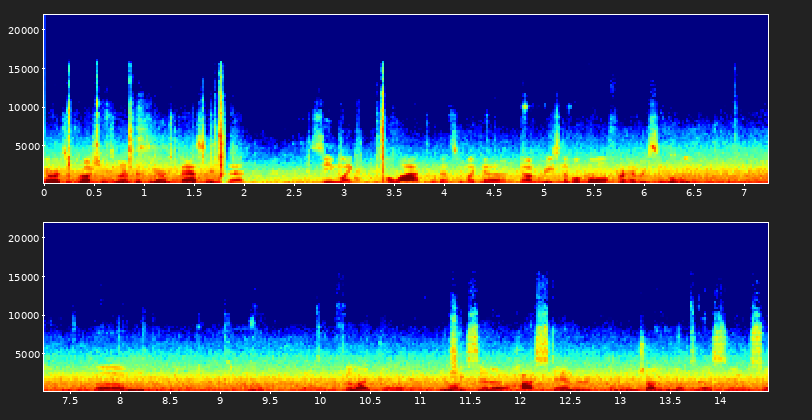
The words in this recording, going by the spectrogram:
yards of rushing, 250 yards passing. Does that seem like a lot? Would that seem like a, an unreasonable goal for every single week? Um, I feel like uh, you want to set a high standard and then try to live up to that standard. So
